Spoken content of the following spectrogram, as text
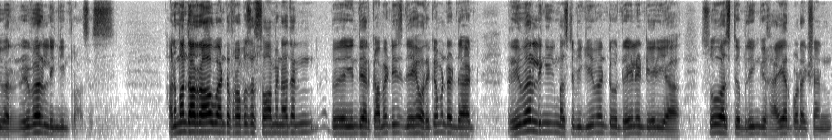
your river linking process. Hanumantha Rao and Professor Swaminathan uh, in their committees, they have recommended that river linking must be given to dryland area so as to bring higher production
